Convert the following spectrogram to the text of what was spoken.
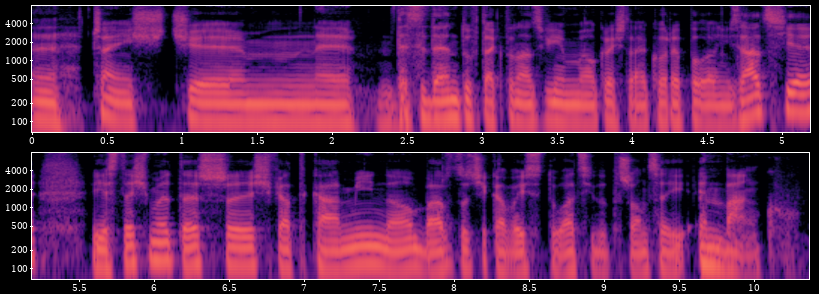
e, część e, decydentów, tak to nazwijmy, określa jako repolonizację. Jesteśmy też e, świadkami no, bardzo ciekawej sytuacji dotyczącej M-Banku.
